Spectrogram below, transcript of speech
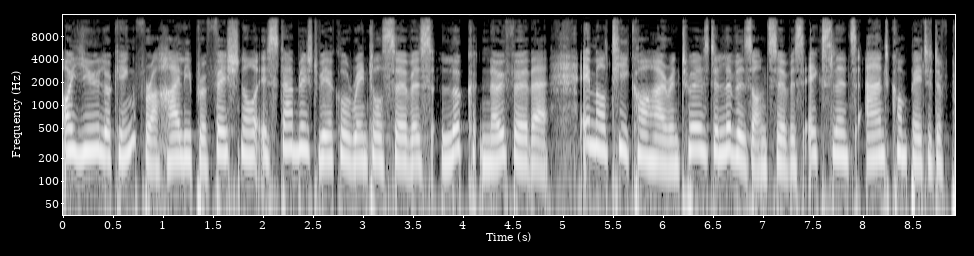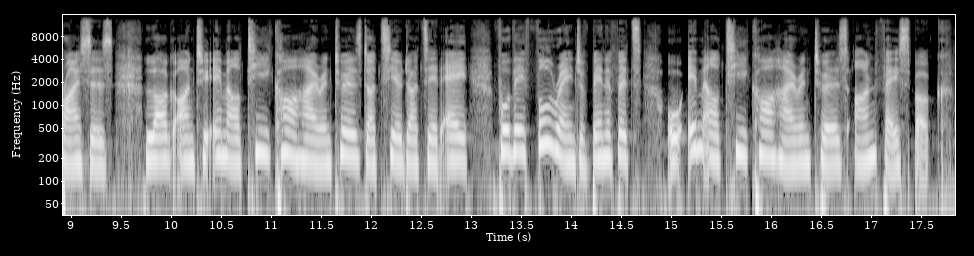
Are you looking for a highly professional, established vehicle rental service? Look no further. MLT Car Hire and Tours delivers on service excellence and competitive prices. Log on to mltcarhireandtours.co.za for their full range of benefits or MLT Car Hire and Tours on Facebook.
